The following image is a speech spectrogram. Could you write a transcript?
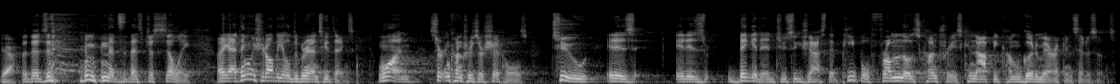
Yeah. But that's, I mean, that's, that's just silly. Like, I think we should all be able to agree on two things. One, certain countries are shitholes. Two, it is, it is bigoted to suggest that people from those countries cannot become good American citizens.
